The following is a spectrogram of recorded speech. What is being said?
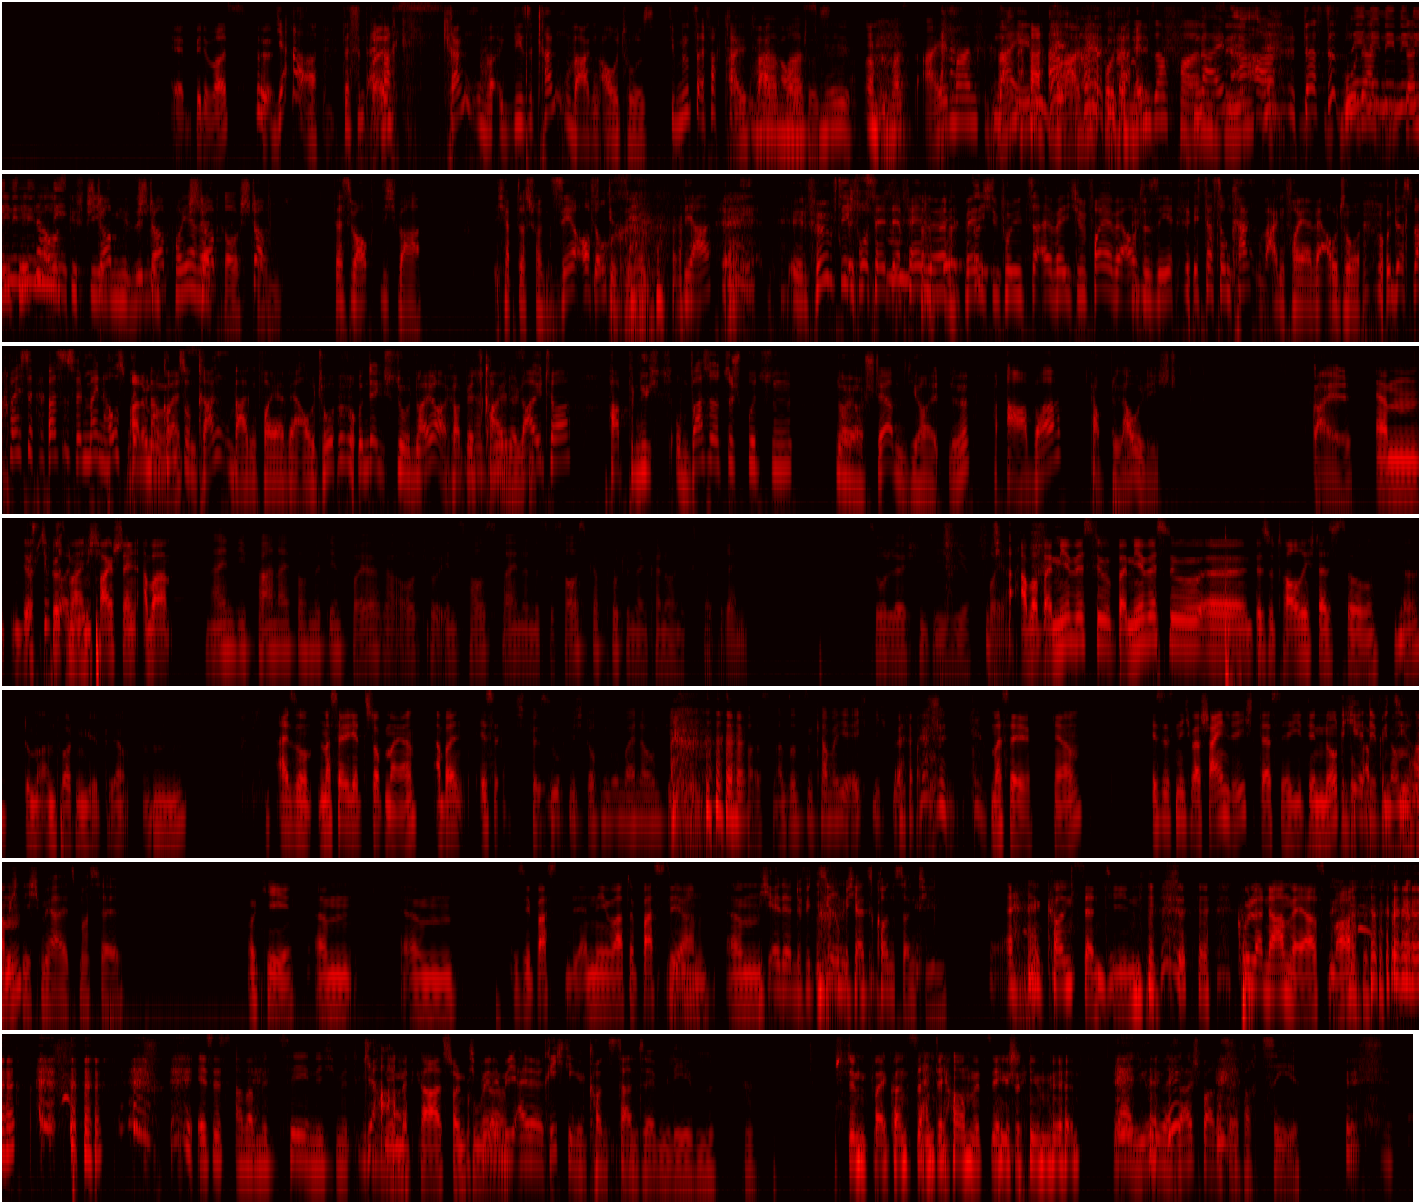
Äh, bitte was? Ja, das sind einfach was? Krankenwa diese Krankenwagenautos. Die benutzen einfach Krankenwagenautos. Marcel, du hast einmal einen Nein. Krankenwagen vor der Nein. Mensa fahren Nein, sehen, ah, ah, das, das, wo nee, nee, nee, nee, nee, Sanitäter nee, nee, nee. ausgestiegen stopp, sind stopp, und Feuerwehr stopp, drauf stopp. Das ist überhaupt nicht wahr. Ich habe das schon sehr oft Doch. gesehen. Ja, in 50% der Fälle, wenn ich ein Polizei, wenn ich ein Feuerwehrauto sehe, ist das so ein Krankenwagen-Feuerwehrauto. Und das macht, weißt du, was ist, wenn mein Haus brennt und dann kommt so ein? Krankenwagen-Feuerwehrauto und denkst du, naja, ich habe jetzt Ja, keine Leiter, hab nichts, um Wasser zu spritzen. Naja, sterben die halt, ne? Aber ich hab Blaulicht. Geil. Ähm, Das dürfte ich kurz mal eine. Frage stellen, aber Nein, die fahren einfach mit dem Feuerwehrauto ins Haus rein, dann ist das Haus kaputt und dann kann auch nichts mehr brennen. So löschen die hier Feuer. Ja. Aber bei mir bist du, bei mir bist du, äh, bist du traurig, dass ich so ne, dumme Antworten gebe, ja. Mhm. Also, Marcel, jetzt stopp mal, ja. Aber ist, Ich versuche mich doch nur meiner Umgebung anzupassen. Ansonsten kann man hier echt nicht durchhalten. Marcel, ja. Ist es nicht wahrscheinlich, dass sie den Ich Notebook abgenommen identifiziere mich haben? nicht mehr als Marcel. Okay, ähm, ähm, Sebastian, nee, warte, Bastian. Ähm, Ich identifiziere mich als Konstantin. Konstantin. Cooler Name erstmal. ist es, Aber mit C, nicht mit K. Ja. nee, mit K ist schon Ich bin cooler. nämlich eine richtige Konstante im Leben. Stimmt, weil Konstante auch mit C geschrieben wird. Ja, die Universalsprache ist einfach C.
